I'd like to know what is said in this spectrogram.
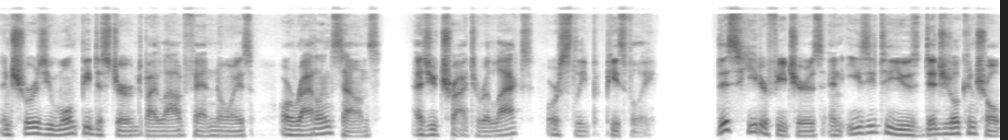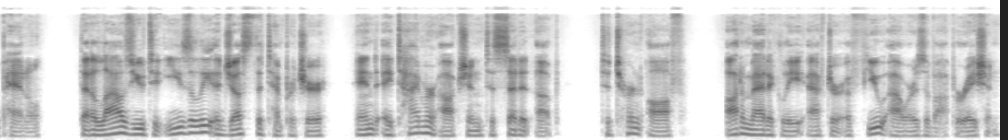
ensures you won't be disturbed by loud fan noise or rattling sounds as you try to relax or sleep peacefully. This heater features an easy to use digital control panel that allows you to easily adjust the temperature and a timer option to set it up to turn off automatically after a few hours of operation.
